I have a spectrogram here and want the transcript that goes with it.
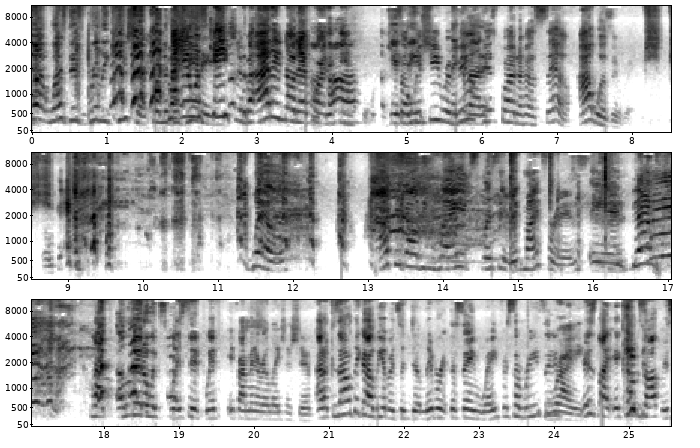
But was this really Keisha from the But it was beginning? Keisha, but I didn't know that part Uh-uh. of uh-huh. Keisha. Get So deep. when she revealed about it. this part of herself, I wasn't ready. Okay. Well, I think I'll be way explicit with my friends and like a little explicit with if I'm in a relationship. I don't because I don't think I'll be able to deliver it the same way for some reason. right. It's like it comes off as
